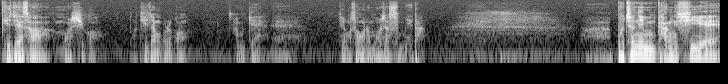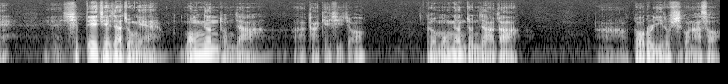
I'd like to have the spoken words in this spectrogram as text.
기재사 모시고 또 지장불공 함께 에, 정성으로 모셨습니다. 아, 부처님 당시에 10대 제자 중에 목련 존자가 계시죠. 그 목련 존자가 아, 도를 이루시고 나서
